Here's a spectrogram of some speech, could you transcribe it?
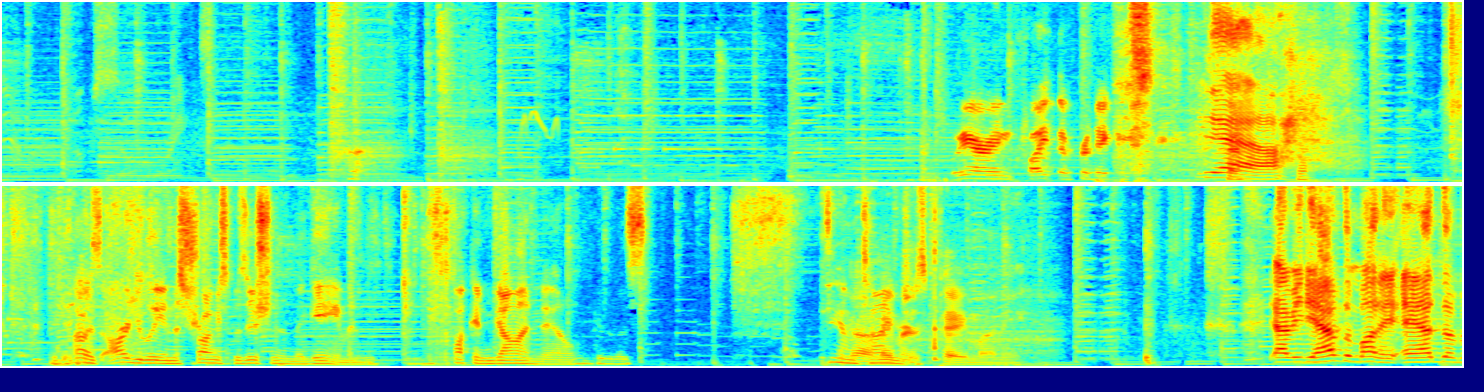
never looked so great. We are in quite the predicament. Yeah. I was arguably in the strongest position in the game, and it's fucking gone now because of this damn Gotta timer. just pay money. yeah. I mean, you have the money and the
